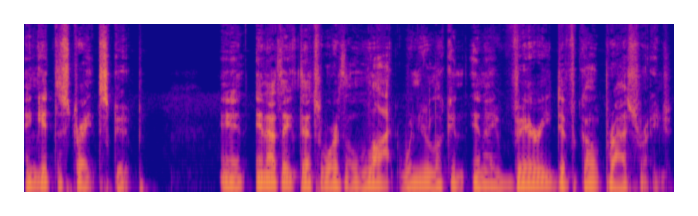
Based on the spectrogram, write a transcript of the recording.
and get the straight scoop." And and I think that's worth a lot when you're looking in a very difficult price range.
